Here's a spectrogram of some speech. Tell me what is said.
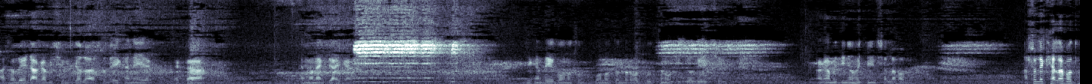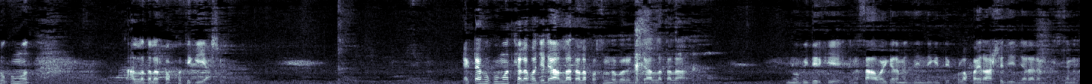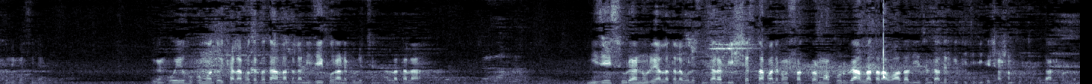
আসলে ঢাকা বিশ্ববিদ্যালয় আসলে এখানে একটা এমন এক জায়গা, যেখান থেকে গণতন্ত্র গণতন্ত্র অভ্যুত্থান অতীত হয়েছে। আগামী দিনে হয়তো ইনশাল্লাহ হবে। আসলে খেলাফত হুকুমত আল্লাহ তালার পক্ষ থেকেই আসে। একটা হুকুমত খেলাফত যেটা আল্লাহ তালা পছন্দ করে, যেটা আল্লাহ তালা নবীদেরকে, যেমন সাহাবাই গ্রামের জিন্দিগিতে খোলাফায় রাশেদিন যারা ইসলামের খলিফা ছিলেন এবং ওই হুকুমত, ওই খেলাফতের কথা আল্লাহ তালা নিজেই কোরআনে বলেছেন। আল্লাহ তালা নিজেই সুরা নূরে আল্লাহ তালা বলেছেন, যারা বিশ্বাস স্থাপন এবং সৎকর্ম করবে, আল্লাহ তালা ওয়াদা দিয়েছেন, তাদেরকে পৃথিবীতে শাসন কর্তৃত্ব দান করবেন।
